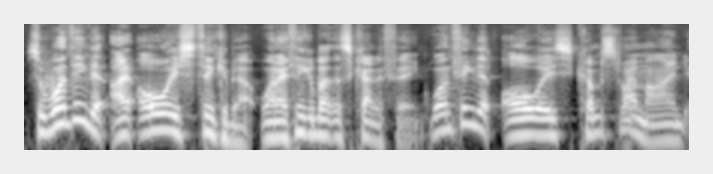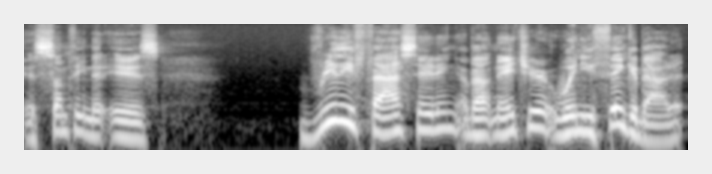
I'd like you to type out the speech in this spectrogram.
So, one thing that I always think about when I think about this kind of thing, one thing that always comes to my mind is something that is really fascinating about nature when you think about it.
